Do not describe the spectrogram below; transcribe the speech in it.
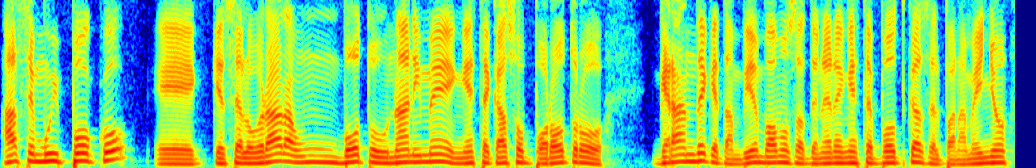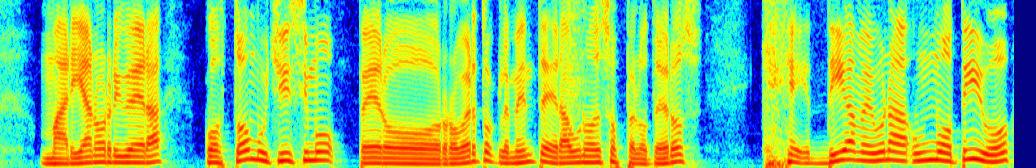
hace muy poco que se lograra un voto unánime, en este caso por otro grande que también vamos a tener en este podcast, el panameño Mariano Rivera. Costó muchísimo, pero Roberto Clemente era uno de esos peloteros que dígame una, un motivo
